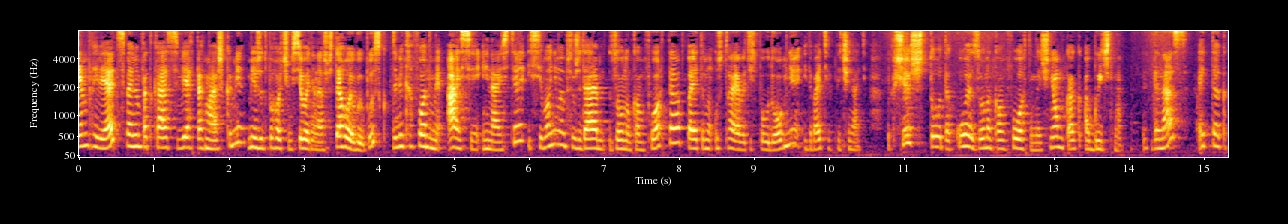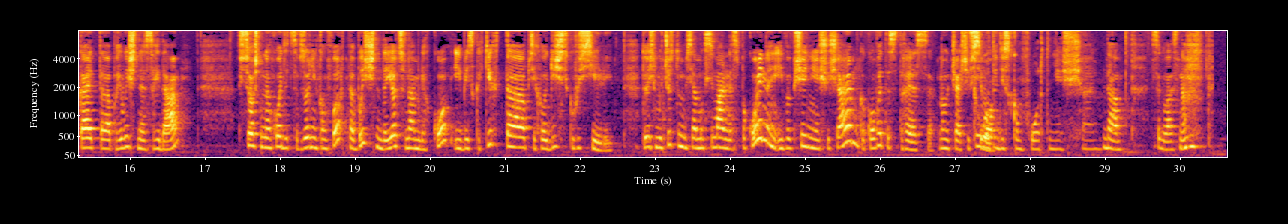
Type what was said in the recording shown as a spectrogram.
Всем привет! С вами подкаст «Вверх тормашками». Между прочим, сегодня наш второй выпуск. За микрофонами Ася и Настя, и сегодня мы обсуждаем зону комфорта, поэтому устраивайтесь поудобнее и давайте начинать. Вообще, что такое зона комфорта? Начнем как обычно. Для нас это какая-то привычная среда, все, что находится в зоне комфорта, обычно дается нам легко и без каких-то психологических усилий. То есть мы чувствуем себя максимально спокойно и вообще не ощущаем какого-то стресса, ну, чаще всего. Какого-то дискомфорта не ощущаем. Да, согласна.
